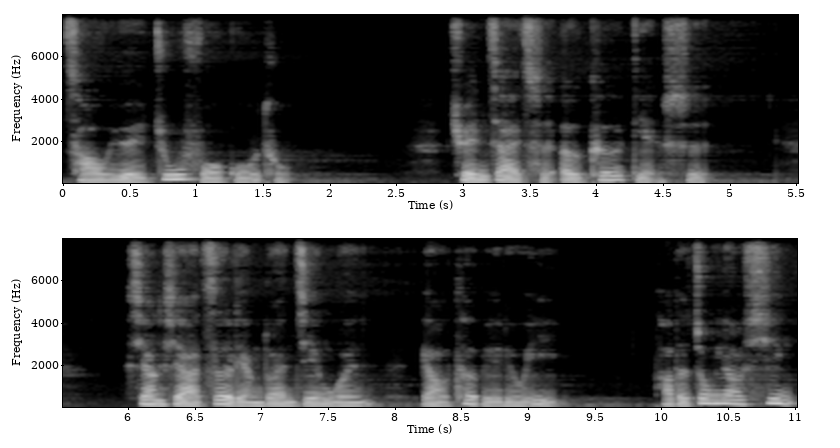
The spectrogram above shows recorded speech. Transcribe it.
超越诸佛国土，全在此二科点示。向下这两段经文要特别留意，它的重要性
